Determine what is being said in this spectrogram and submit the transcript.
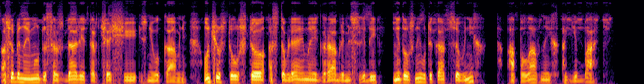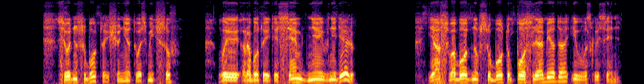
Особенно ему досаждали торчащие из него камни. Он чувствовал, что оставляемые граблями следы не должны утыкаться в них, а плавно их огибать. Сегодня суббота, еще нет восьми часов. Вы работаете семь дней в неделю? Я свободна в субботу после обеда и в воскресенье.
